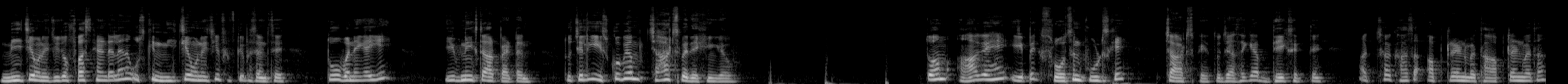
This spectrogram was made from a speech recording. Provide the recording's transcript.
नीचे होनी चाहिए। जो फ़र्स्ट कैंडल है ना, उसके नीचे होनी चाहिए फिफ्टी परसेंट से। तो बनेगा ये इवनिंग स्टार पैटर्न तो चलिए इसको भी हम चार्ट्स पे देखेंगे अब। तो हम आ गए हैं एपेक्स फ्रोजन फूड्स के चार्ट्स पे। तो जैसा कि आप देख सकते हैं अच्छा खासा अप ट्रेंड में था अप ट्रेंड में था।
